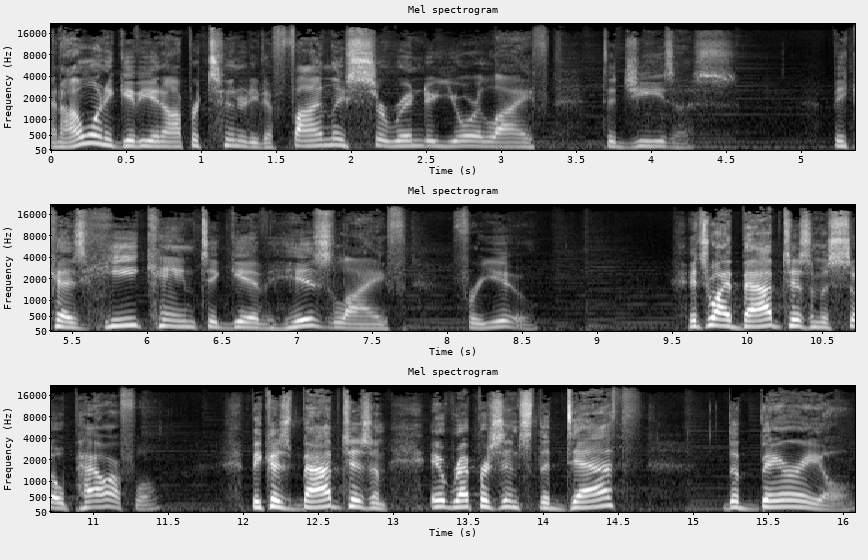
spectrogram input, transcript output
And I want to give you an opportunity to finally surrender your life to Jesus because he came to give his life for you. It's why baptism is so powerful because baptism it represents the death, the burial,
